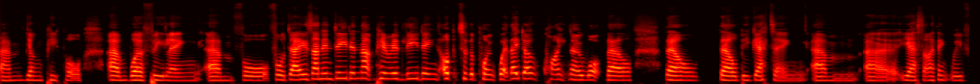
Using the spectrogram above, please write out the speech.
um, young people um, were feeling um, for for days. And indeed in that period leading up to the point where they don't quite know what they'll they'll they'll be getting um, uh, yes and i think we've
